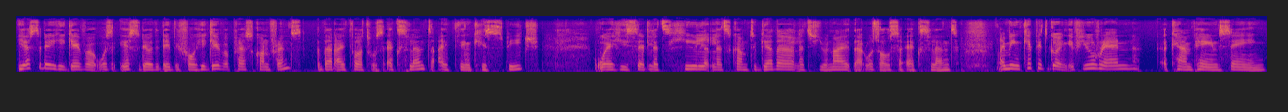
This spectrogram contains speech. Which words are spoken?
yesterday he gave a was yesterday or the day before he gave a press conference that I thought was excellent. I think his speech where he said let's heal, let's come together, let's unite that was also excellent. I mean, keep it going. If you ran a campaign saying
